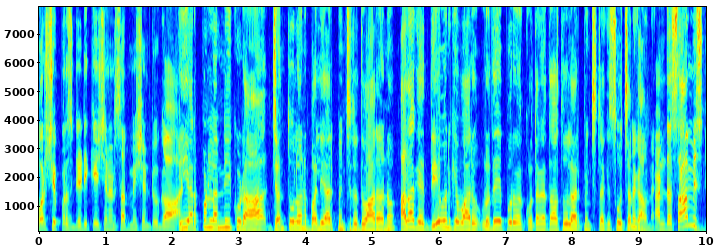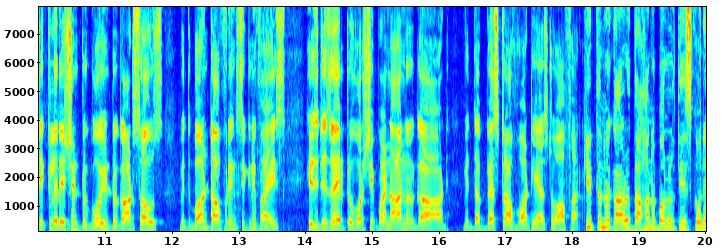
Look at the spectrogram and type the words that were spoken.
worshipper's dedication and submission to గా ఈ అర్పణలన్నీ కూడా జంతువులను బలి అర్పించడం ద్వారాను అలాగే దేవునికి వారు హృదయపూర్వక కృతజ్ఞతాస్తువులు అర్పించడానికి సూచనగా ఉన్నాయి. And the psalmist's declaration to go into God's house with burn offering signifies his desire to worship and honor God with the best of what he has to offer. కీర్తనకారుడు దహన బలులు తీసుకొని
